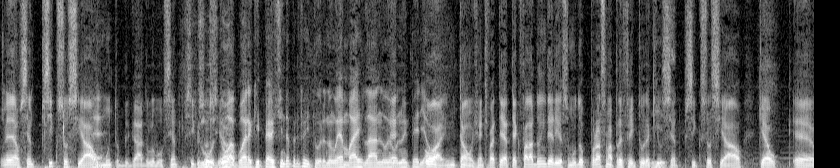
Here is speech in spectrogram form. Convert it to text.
nome. É, o Centro Psicossocial, é. muito obrigado, Lobo. Centro Psicossocial. Mudou agora aqui pertinho da prefeitura, não é mais lá no, é, no Imperial. Ó, então, a gente vai ter até que falar do endereço. Mudou próximo à prefeitura aqui, Isso. o Centro Psicossocial, que é o. É,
